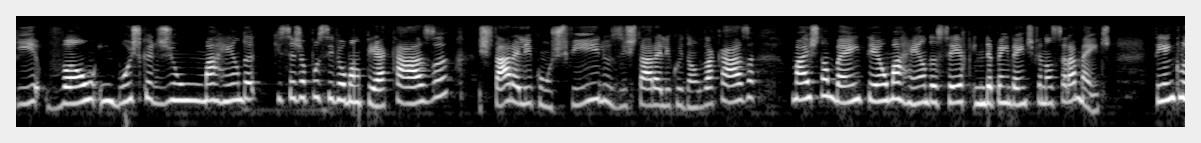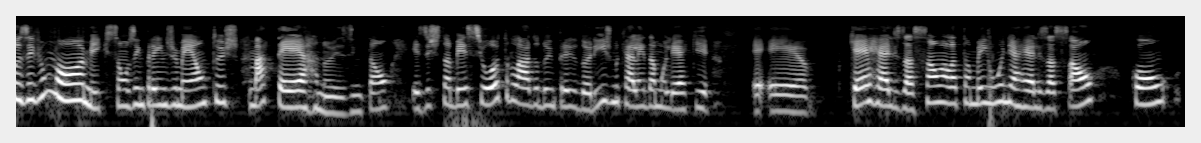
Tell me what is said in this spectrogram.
que vão em busca de uma renda que seja possível manter a casa, estar ali com os filhos, estar ali cuidando da casa, mas também ter uma renda, ser independente financeiramente. Tem inclusive um nome, que são os empreendimentos maternos. Então, existe também esse outro lado do empreendedorismo, que além da mulher que é, é, quer realização, ela também une a realização com. O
